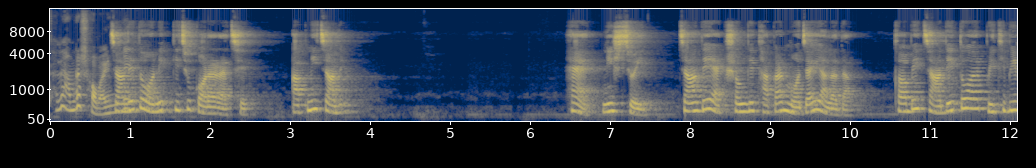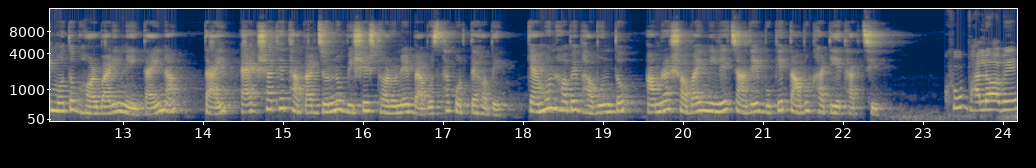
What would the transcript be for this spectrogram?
তাহলে আমরা সবাই চাঁদে তো অনেক কিছু করার আছে। আপনি চাঁদে হ্যাঁ নিশ্চয়ই। চাঁদে একসঙ্গে থাকার মজাই আলাদা। তবে চাঁদে তো আর পৃথিবীর মতো ঘরবাড়ি নেই তাই না? তাই একসাথে থাকার জন্য বিশেষ ধরনের ব্যবস্থা করতে হবে। কেমন হবে ভাবুন তো? আমরা সবাই মিলে চাঁদের বুকে তাঁবু খাটিয়ে থাকছি। খুব ভালো হবে।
